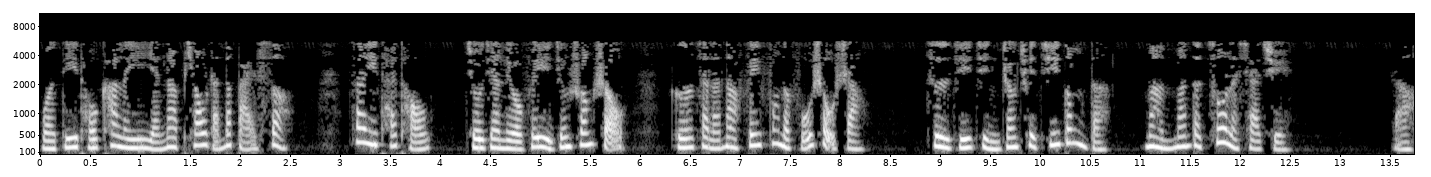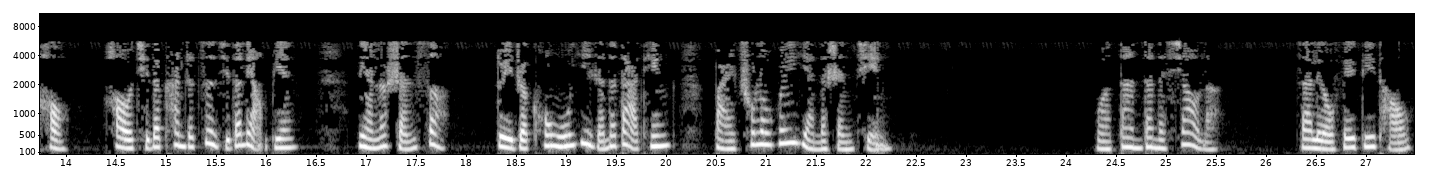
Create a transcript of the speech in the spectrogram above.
我低头看了一眼那飘然的白色，再一抬头，就见柳飞已经双手搁在了那飞凤的扶手上，自己紧张却激动的慢慢的坐了下去，然后好奇的看着自己的两边，敛了神色，对着空无一人的大厅。摆出了威严的神情，我淡淡的笑了。在柳飞低头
